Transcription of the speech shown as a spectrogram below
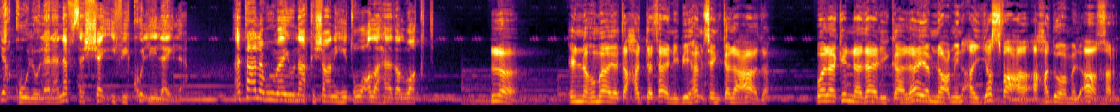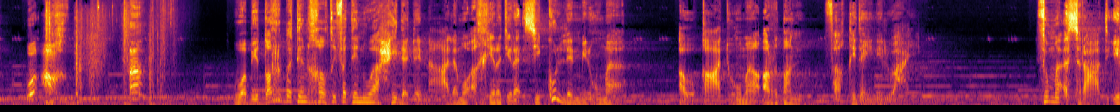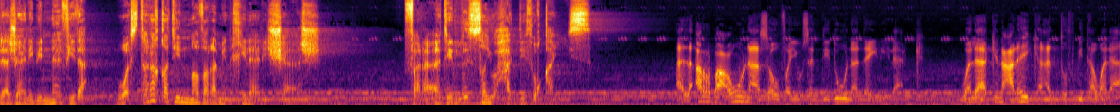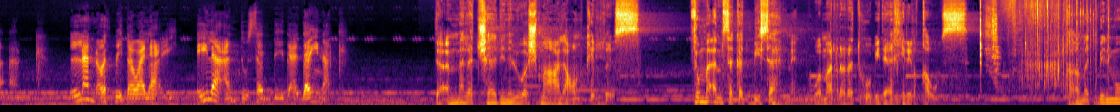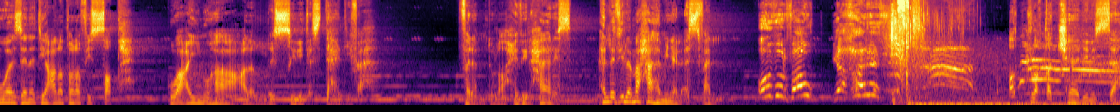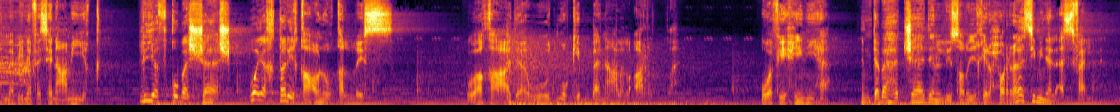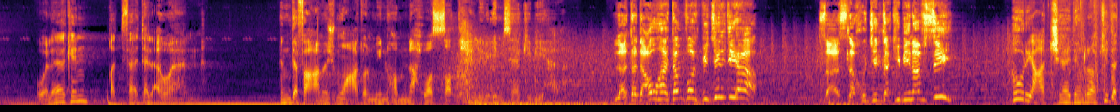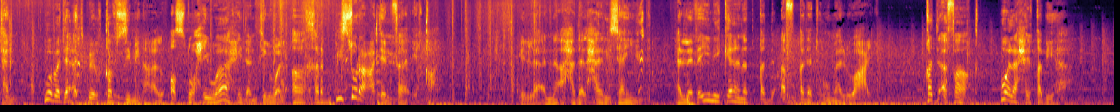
يقول لنا نفس الشيء في كل ليلة. أتعلم ما يناقشانه طوال هذا الوقت؟ لا إنهما يتحدثان بهمس كالعادة ولكن ذلك لا يمنع من أن يصفع أحدهم الآخر. واخ أه؟ وبضربة خاطفة واحدة على مؤخرة رأس كل منهما أوقعتهما ارضا فاقدين الوعي. ثم أسرعت إلى جانب النافذة واسترقت النظر من خلال الشاش. فرأت اللص يحدث قيس. الأربعون سوف يسددون ديني لك ولكن عليك أن تثبت ولاءك. لن أثبت ولائي. إلى أن تسدد دينك. تأملت شاد الوشم على عنق اللص ثم أمسكت بسهم ومررته بداخل القوس. قامت بالموازنة على طرف السطح وعينها على اللص لتستهدفه. فلم تلاحظ الحارس الذي لمحها من الأسفل. انظر فوق يا حارس! أطلقت شاد السهم بنفس عميق ليثقب الشاش ويخترق عنق اللص. وقع داوود مكبا على الأرض. وفي حينها انتبهت شاد لصريخ الحراس من الأسفل. ولكن قد فات الأوان. اندفع مجموعة منهم نحو السطح للإمساك بها. لا تدعوها تنفذ بجلدها! سأسلخ جلدك بنفسي! هرعت شاد راكضة وبدأت بالقفز من على الأسطح واحدا تلو الآخر بسرعة فائقة. إلا أن أحد الحارسين اللذين كانت قد أفقدتهما الوعي قد أفاق ولحق بها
